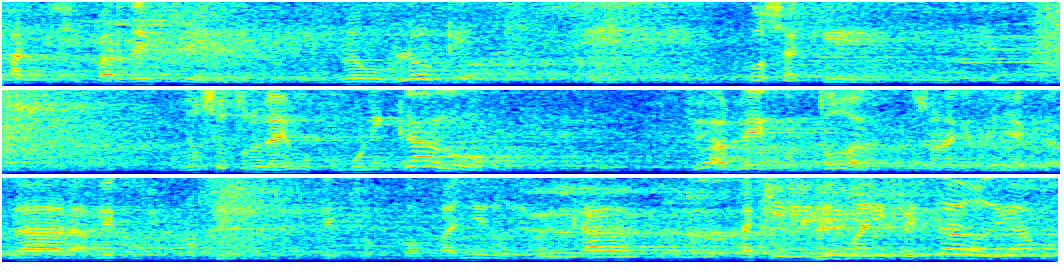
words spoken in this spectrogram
a participar de este nuevo bloque, eh, cosa que nosotros la hemos comunicado yo hablé con todas las personas que tenía que hablar, hablé con mis propios compañeros de bancada, a quienes les he manifestado, digamos,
